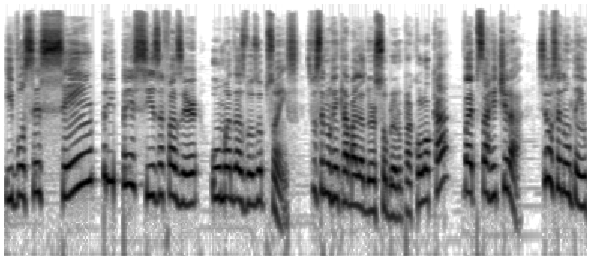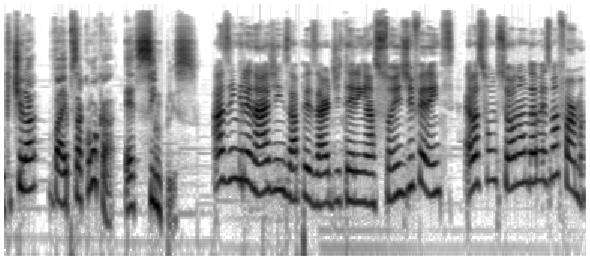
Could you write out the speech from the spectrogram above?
E você sempre precisa fazer uma das duas opções. Se você não tem trabalhador sobrando para colocar, vai precisar retirar. Se você não tem o que tirar, vai precisar colocar. É simples. As engrenagens, apesar de terem ações diferentes, elas funcionam da mesma forma.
